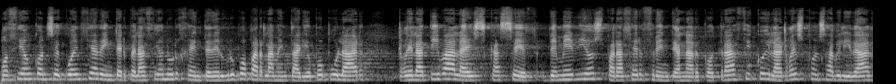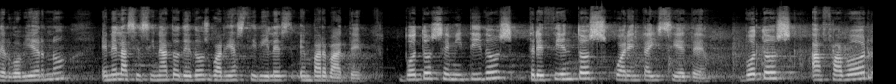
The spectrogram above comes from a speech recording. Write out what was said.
Moción consecuencia de interpelación urgente del Grupo Parlamentario Popular relativa a la escasez de medios para hacer frente al narcotráfico y la responsabilidad del Gobierno en el asesinato de dos guardias civiles en Barbate. Votos emitidos 347. Votos a favor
